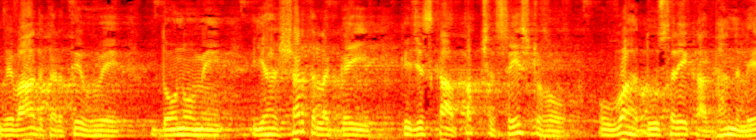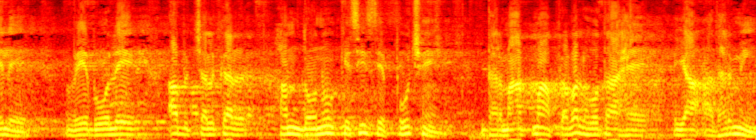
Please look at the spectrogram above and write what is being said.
विवाद करते हुए दोनों में यह शर्त लग गई कि जिसका पक्ष श्रेष्ठ हो, वह दूसरे का धन ले ले। वे बोले, अब चलकर हम दोनों किसी से पूछें, धर्मात्मा प्रबल होता है या अधर्मी?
